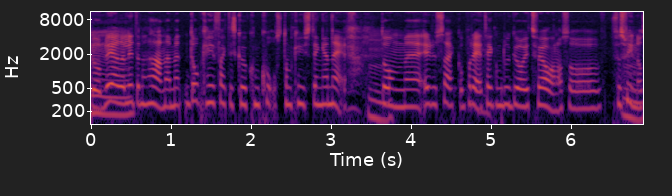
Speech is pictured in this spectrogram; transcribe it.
Då blir det lite den här, nej men de kan ju faktiskt gå i konkurs, de kan ju stänga ner. Mm. De, eh, är du säker på det? Tänk om du går i tvåan och så försvinner Mm,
